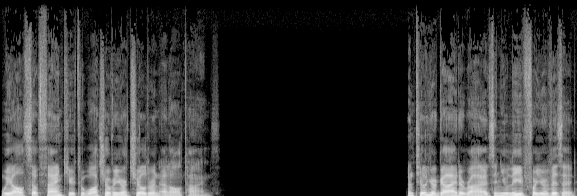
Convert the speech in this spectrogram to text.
We also thank you to watch over your children at all times. Until your guide arrives and you leave for your visit,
